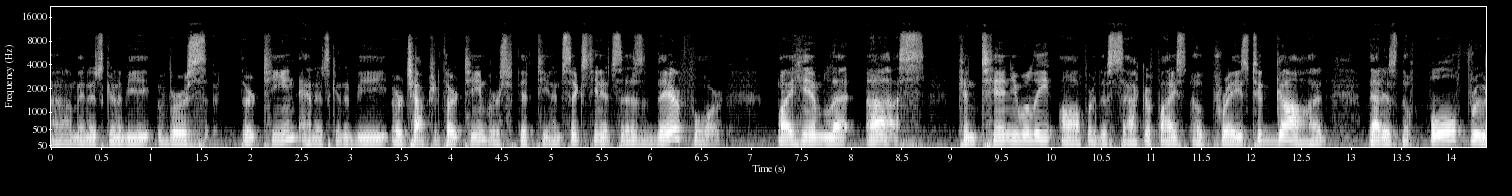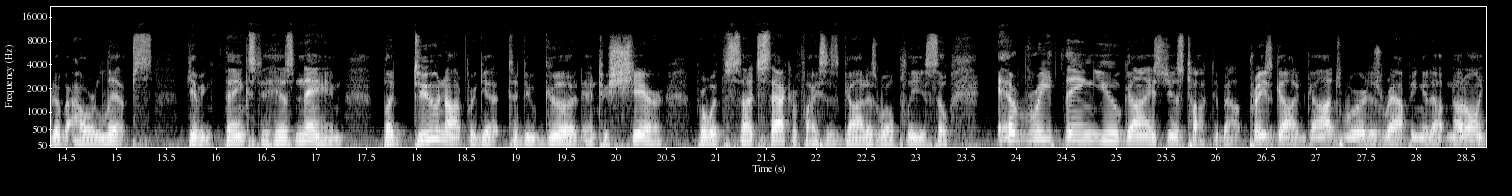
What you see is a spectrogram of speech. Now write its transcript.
Um, and it's going to be verse 13, and it's going to be, or chapter 13, verse 15 and 16. It says, Therefore, by him let us continually offer the sacrifice of praise to God, that is the full fruit of our lips, giving thanks to his name. But do not forget to do good and to share, for with such sacrifices God is well pleased. So everything you guys just talked about. Praise God. God's word is wrapping it up. Not only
